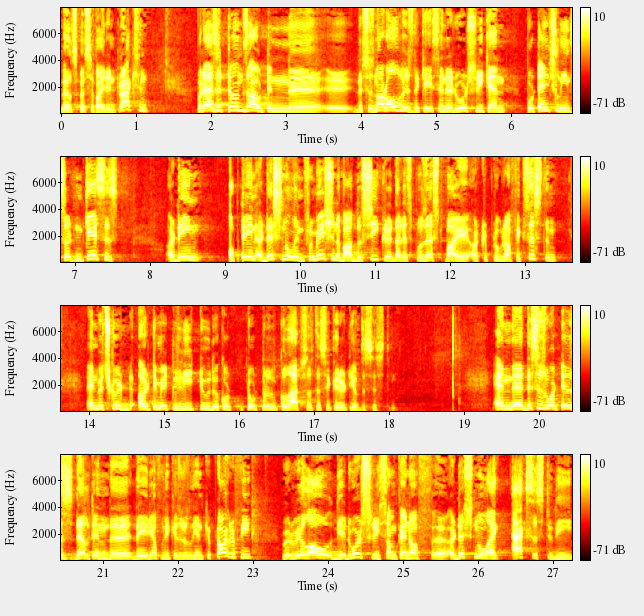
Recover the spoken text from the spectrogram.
well-specified interaction. But as it turns out, in, uh, uh, this is not always the case. An adversary can potentially, in certain cases, ordain, obtain additional information about the secret that is possessed by our cryptographic system, and which could ultimately lead to the co total collapse of the security of the system. And uh, this is what is dealt in the, the area of leakage resilient cryptography, where we allow the adversary some kind of uh, additional like, access to the,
